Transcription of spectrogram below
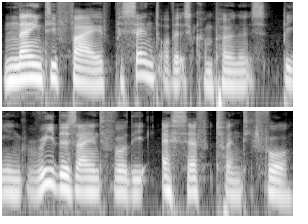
95% of its components being redesigned for the SF24.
